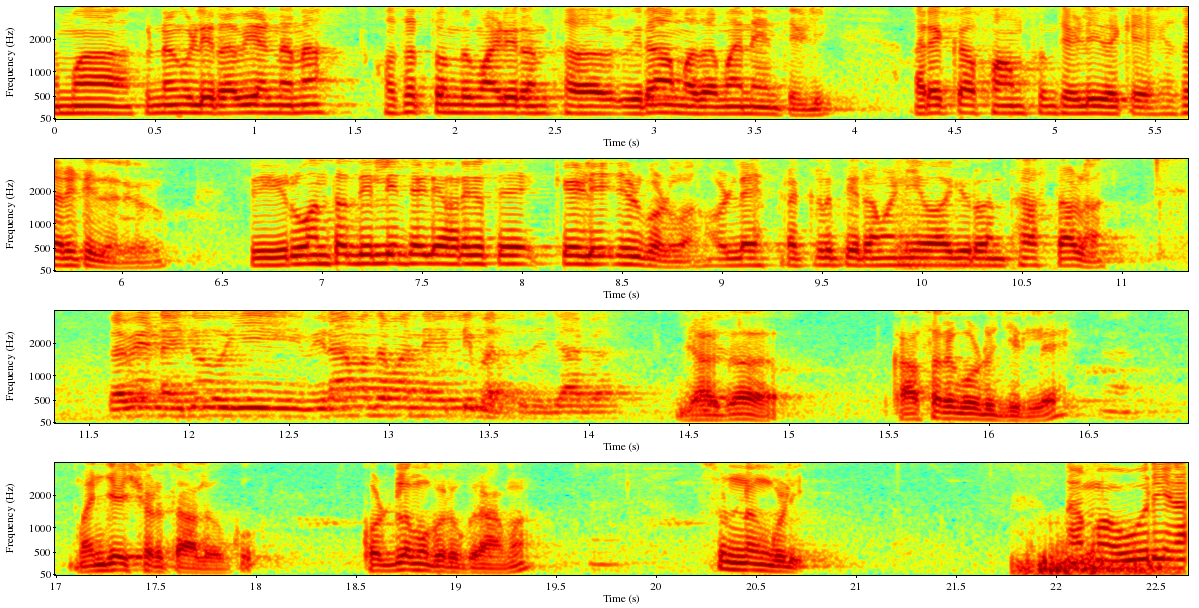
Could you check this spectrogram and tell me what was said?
ನಮ್ಮ ಸುಣ್ಣಗುಳಿ ರವಿ ಅಣ್ಣನ ಹೊಸತ್ತೊಂದು ಮಾಡಿರೋಂಥ ವಿರಾಮದ ಮನೆ ಅಂತೇಳಿ ಅರೆಕಾ ಫಾರ್ಮ್ಸ್ ಅಂತೇಳಿ ಇದಕ್ಕೆ ಹೆಸರಿಟ್ಟಿದ್ದಾರೆ ಇವರು. ಇದು ಇರುವಂಥದ್ದು ಎಲ್ಲಿ ಅಂತೇಳಿ ಅವರ ಜೊತೆ ಕೇಳಿ ತಿಳ್ಕೊಳ್ಳುವ. ಒಳ್ಳೆ ಪ್ರಕೃತಿ ರಮಣೀಯವಾಗಿರುವಂತಹ ಸ್ಥಳ. ರವಿ ಅಣ್ಣ ಇದು ಈ ವಿರಾಮದ ಮನೆ ಎಲ್ಲಿ ಬರ್ತದೆ ಜಾಗ? ಜಾಗ ಕಾಸರಗೋಡು ಜಿಲ್ಲೆ ಮಂಜೇಶ್ವರ ತಾಲೂಕು. ಕೊಡ್ಲಮಗುರು ಗ್ರಾಮ, ಸುಣ್ಣಂಗುಳಿ. ನಮ್ಮ ಊರಿನ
